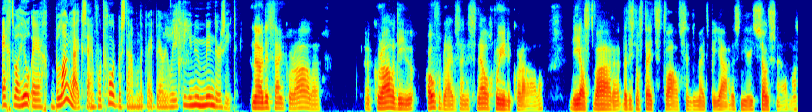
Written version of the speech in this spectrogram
echt wel heel erg belangrijk zijn voor het voortbestaan van de Great Barrier Reef, die je nu minder ziet? Nou, dit zijn koralen koralen die overblijven zijn de snel groeiende koralen. Die als het ware, dat is nog steeds 12 centimeter per jaar, is niet eens zo snel. Maar,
